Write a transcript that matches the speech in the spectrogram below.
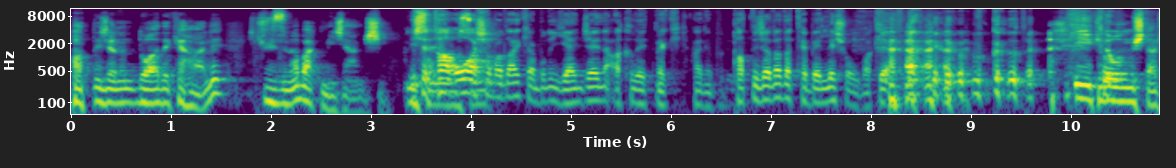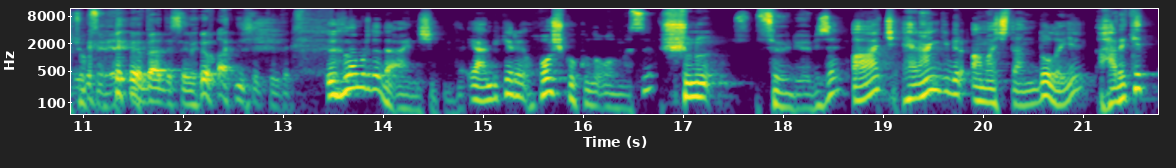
Patlıcanın doğadaki hali hiç yüzüne bakmayacağım bir şey. İşte ta o aşamadayken bunu yeneceğini akıl etmek hani patlıcana da tebelleş olmak yani. Bu konuda. İyi ki de olmuşlar çok severim. ben de severim aynı şekilde. Ihlamurda da aynı şekilde. Yani bir kere hoş kokulu olması şunu söylüyor bize. Ağaç herhangi bir amaçtan dolayı hareket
